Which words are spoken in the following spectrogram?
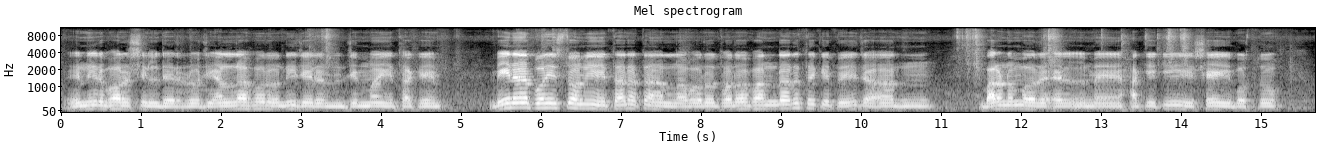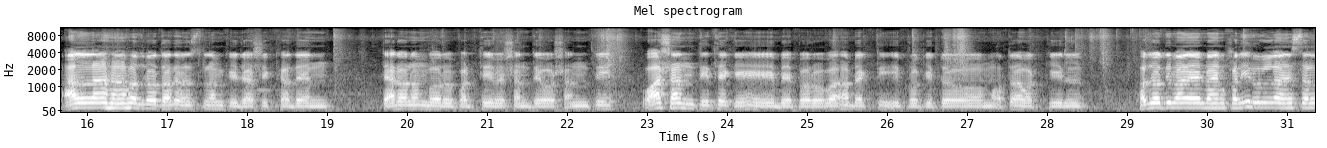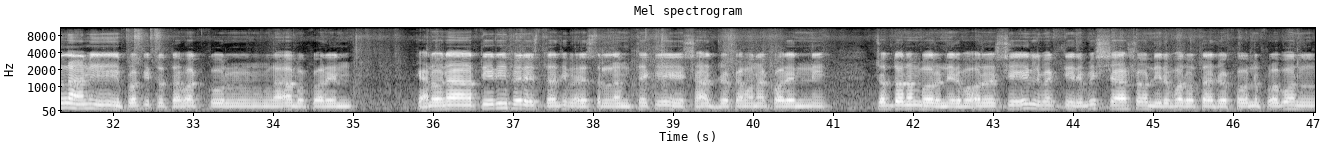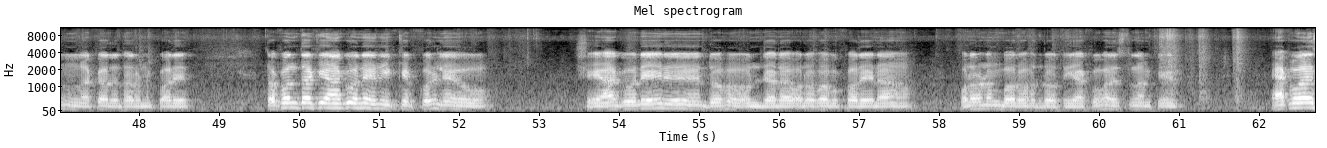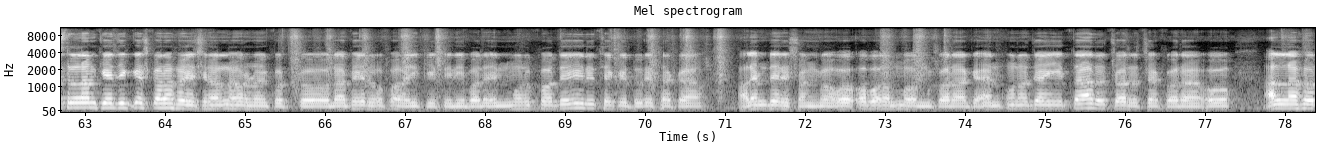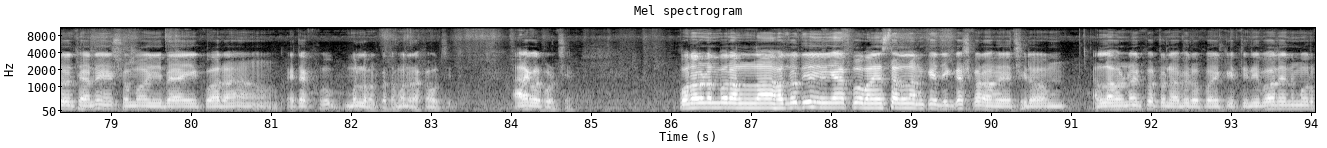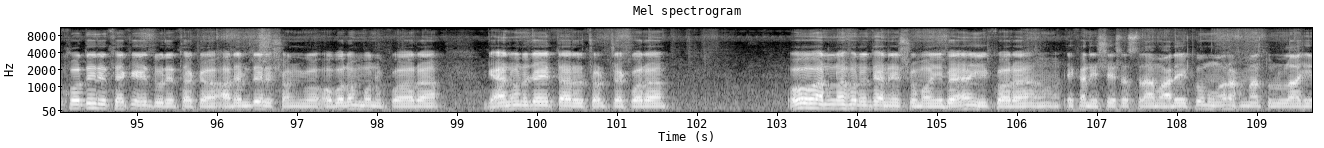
নির্ভরশীলদের রুজি আল্লাহর নিজের জিম্মাই থাকে। বিনা পরিশ্রমে তারা তা আল্লাহর ধর ভান্ডার থেকে পেয়ে যান। বারো নম্বর এলমে হাকিকি সেই বস্তু। আল্লাহ হজরত আদম ইসলামকে যা শিক্ষা দেন। তেরো নম্বর পার্থিব শান্তি ও শান্তি। অশান্তি থেকে বেপরোয়া ব্যক্তি প্রকৃত মতাওয়াক্কিল। হজরত ইব্রাহিম খলিলুল্লাহ সাল্লামই প্রকৃত তাবাক্কুল লাভ করেন। কেননা তিনি ফেরেস্তা জিবাহাম থেকে সাহায্য কামনা করেননি। চোদ্দ নম্বর নির্ভরশীল ব্যক্তির বিশ্বাস ও নির্ভরতা যখন প্রবল আকার ধারণ করে, তখন তাকে আগুনে নিক্ষেপ করলেও সে আগুনের দহন যারা অনুভব করে না। পনেরো নম্বর হজরত ইয়াকুব ইসলামকে ইসলামকে জিজ্ঞেস করা হয়েছিল, আল্লাহর নৈকট্য লাভের উপায় কি? তিনি বলেন, মূর্খদের থেকে দূরে থাকা, আলেমদের সঙ্গ ও অবলম্বন করা, জ্ঞান অনুযায়ী তার চর্চা করা ও আল্লাহর ধ্যানে সময় ব্যয় করা। এটা খুব মূল্যবান কথা, মনে রাখা উচিত। আরেকবার পড়ছি। পনেরো নম্বর আল্লাহ হজরত ইয়াকুব আলাইসাল্লামকে জিজ্ঞাসা করা হয়েছিল আল্লাহর নৈকট্য লাভের উপায় কি? তিনি বলেন, মূর্খদের থেকে দূরে থাকা, আলেমদের সঙ্গ অবলম্বন করা, জ্ঞান অনুযায়ী তার চর্চা করা ও আল্লাহর ধ্যানে সময় ব্যয় করা। এখানে শেষ, আসসালামু আলাইকুম রহমতুল্লাহি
